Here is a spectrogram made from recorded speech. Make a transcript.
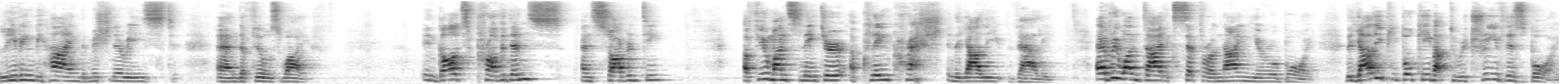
leaving behind the missionaries and the Phil's wife. In God's providence and sovereignty, a few months later, a plane crashed in the Yali Valley. Everyone died except for a nine year old boy. The Yali people came up to retrieve this boy,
